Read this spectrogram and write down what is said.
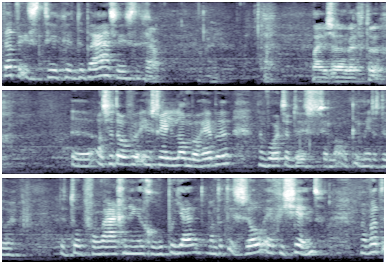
dat is natuurlijk de basis. Dus. Ja. Maar is er een weg terug? Uh, als we het over industriële landbouw hebben, dan wordt er dus zeg maar, ook inmiddels door de top van Wageningen geroepen. Ja, want het is zo efficiënt. Maar wat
